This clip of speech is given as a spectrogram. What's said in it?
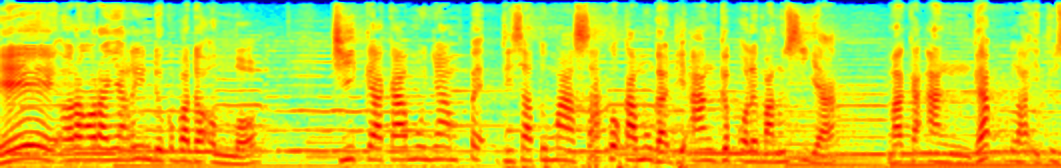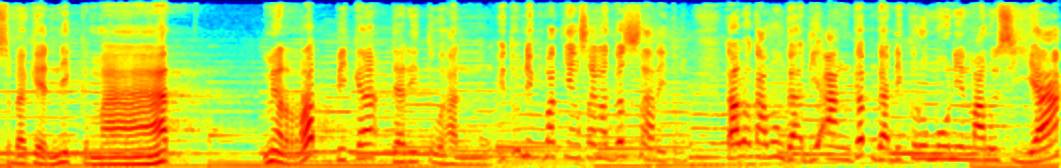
Hei orang-orang yang rindu kepada Allah Jika kamu nyampe di satu masa kok kamu nggak dianggap oleh manusia Maka anggaplah itu sebagai nikmat. Merabbika dari Tuhanmu. Itu nikmat yang sangat besar itu. Kalau kamu nggak dianggap, nggak dikerumunin manusia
